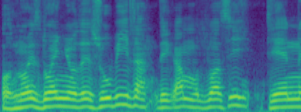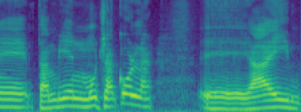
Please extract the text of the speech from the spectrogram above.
pues no es dueño de su vida, digámoslo así, tiene también mucha cola eh, hay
